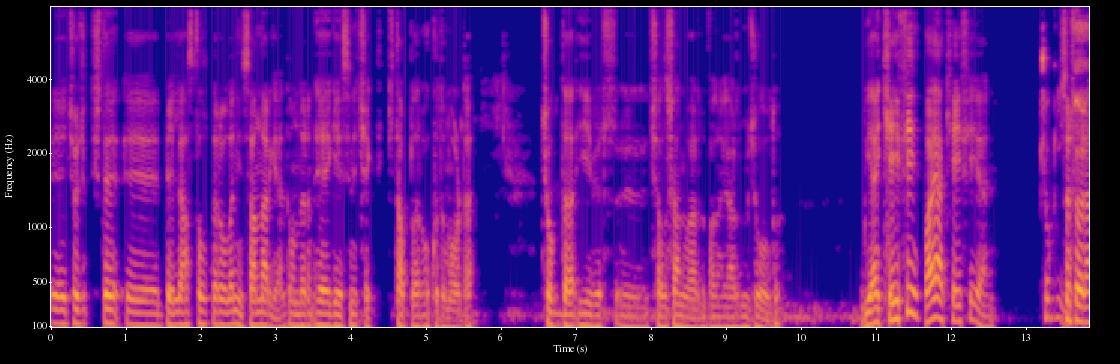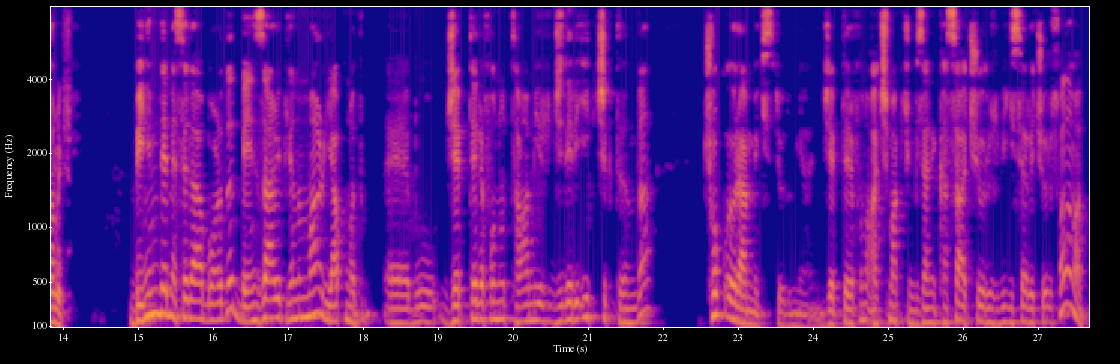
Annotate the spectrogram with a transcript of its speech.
e, çocuk işte e, belli hastalıkları olan insanlar geldi. Onların EEG'sini çektik. Kitapları okudum orada. Çok da iyi bir e, çalışan vardı. Bana yardımcı oldu. Yani keyfi, baya keyfi yani. Çok iyi. Sırf öğrenmek için. Benim de mesela bu arada benzer bir planım var yapmadım. Ee, bu cep telefonu tamircileri ilk çıktığında çok öğrenmek istiyordum yani. Cep telefonu açmak çünkü biz hani kasa açıyoruz, bilgisayar açıyoruz falan ama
